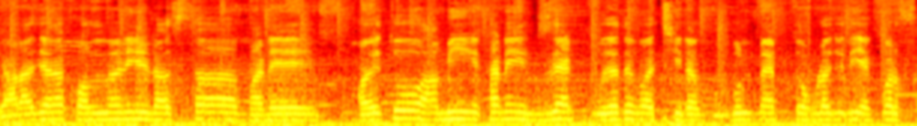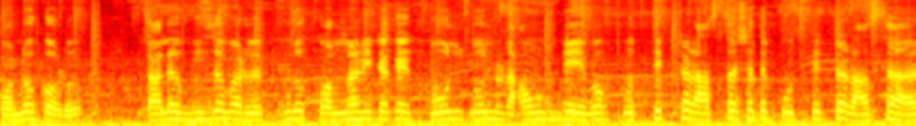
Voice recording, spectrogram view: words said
যারা যারা কল্যাণীর রাস্তা মানে হয়তো আমি এখানে এক্স্যাক্ট বোঝাতে পারছি না গুগল ম্যাপ তোমরা যদি একবার ফলো করো, তাহলে বুঝতে পারবে পুরো কল্যাণীটাকে গোল গোল রাউন্ডে এবং প্রত্যেকটা রাস্তার সাথে প্রত্যেকটা রাস্তার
